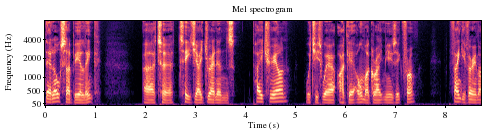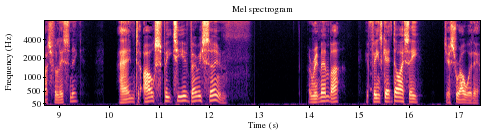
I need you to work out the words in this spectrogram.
there'll also be a link uh, to TJ Drennon's Patreon, which is where I get all my great music from. Thank you very much for listening, and I'll speak to you very soon. And remember, if things get dicey, just roll with it.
